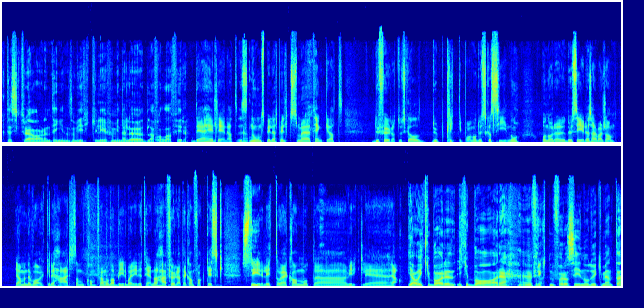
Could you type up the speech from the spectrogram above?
faktisk, tror jeg, var den tingen som virkelig for min del ødela Fallout 4. Det er jeg helt enig i. At Ja. noen spill jeg har spilt, som jeg tenker at du føler at du skal Du klikker på noe, du skal si noe, og når Mm. du sier det, så er det bare sånn ja, men det var jo ikke det her som kom fram, og da blir det bare irriterende. Her føler jeg at jeg kan faktisk styre litt, og jeg kan måte virkelig Ja. Ja, og ikke bare, ikke bare eh, frykten for å si noe du ikke mente,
